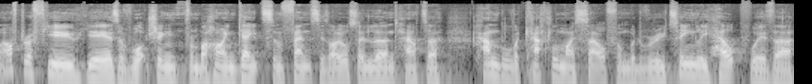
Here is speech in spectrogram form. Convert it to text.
After a few years of watching from behind gates and fences, I also learned how to handle the cattle myself and would routinely help with uh,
